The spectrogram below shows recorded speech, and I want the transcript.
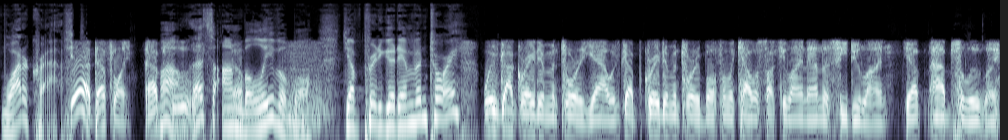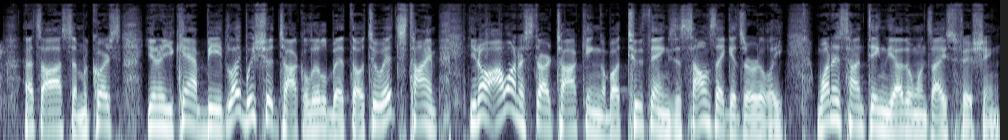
watercraft. Yeah, definitely. Absolutely. Wow, that's unbelievable. Yep. Do you have pretty good inventory? We've got great inventory. Yeah, we've got great inventory both on the Kawasaki line and the Sea-Doo line. Yep, absolutely. That's awesome. Of course, you know, you can't beat like we should talk a little bit though too. It's time. You know, I want to start talking about two things. It sounds like it's early. One is hunting, the other one's ice fishing.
